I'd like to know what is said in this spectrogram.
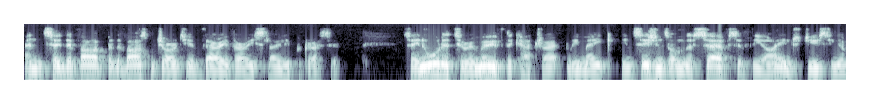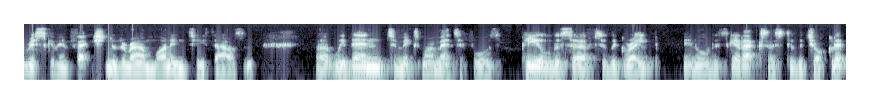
and so the but the vast majority are very, very slowly progressive. So, in order to remove the cataract, we make incisions on the surface of the eye, introducing a risk of infection at around 1 in 2,000. Uh, we then, to mix my metaphors, peel the surface of the grape in order to get access to the chocolate.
